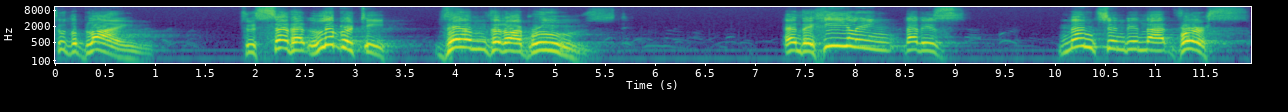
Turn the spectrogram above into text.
to the blind, to set at liberty them that are bruised. And the healing that is mentioned in that verse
